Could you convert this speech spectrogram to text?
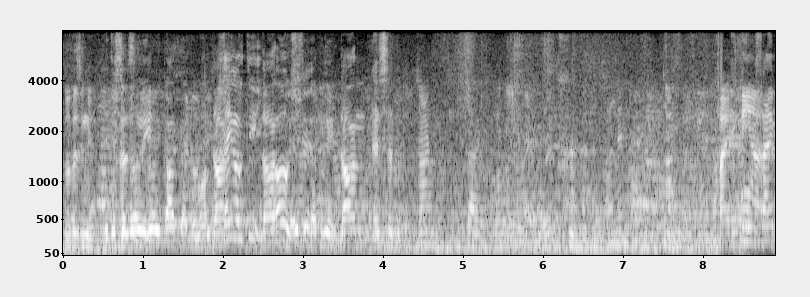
Dat is het niet. Dit is een rode, kaart, man. Dan, Geen OT? Dan, Oh, shit. Dan is het... 15 Voor jaar. zijn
